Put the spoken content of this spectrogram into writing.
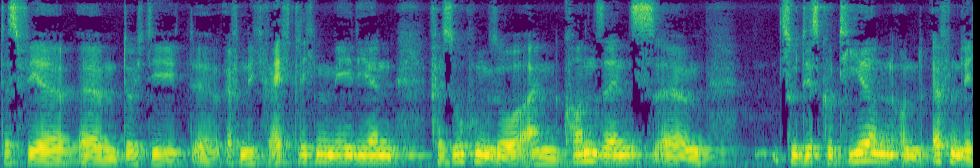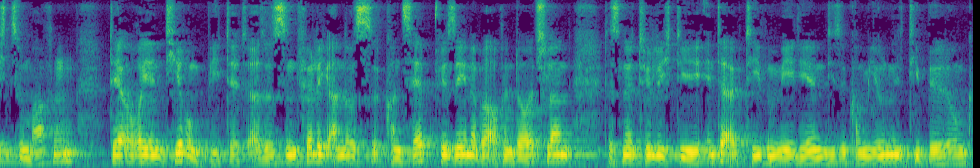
dass wir ähm, durch die äh, öffentlich-rechtlichen Medien versuchen, so einen Konsens zu diskutieren und öffentlich zu machen, der Orientierung bietet. Also es ist ein völlig anderes Konzept. Wir sehen aber auch in Deutschland, dass natürlich die interaktiven Medien diese Community-Bildung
